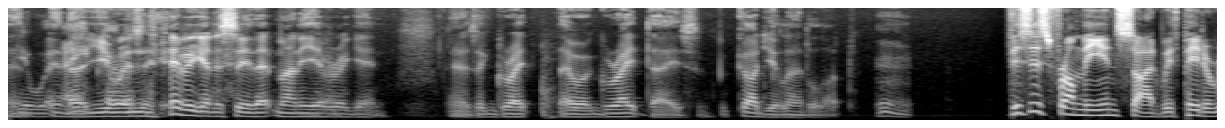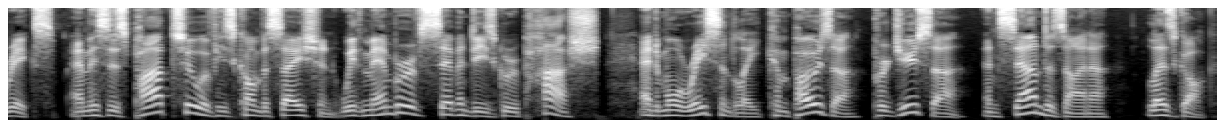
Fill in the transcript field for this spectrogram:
uh, You were- you, know, you were gonna see never going to see that money ever again. It was a great. They were great days. God, you learned a lot. This is From the Inside with Peter Rix, and this is part two of his conversation with member of 70s group Hush and more recently composer, producer, and sound designer Les Gock.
